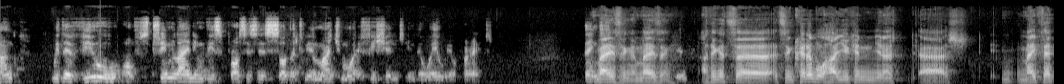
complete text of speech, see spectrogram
bank with a view of streamlining these processes so that we are much more efficient in the way we operate. Thanks. Amazing, amazing. I think it's uh, it's incredible how you can you know uh, make that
